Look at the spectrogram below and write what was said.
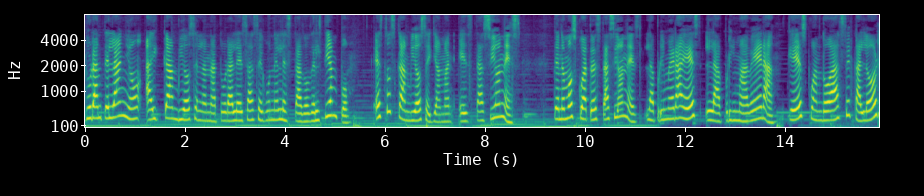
Durante el año hay cambios en la naturaleza según el estado del tiempo. Estos cambios se llaman estaciones. Tenemos cuatro estaciones. La primera es la primavera, que es cuando hace calor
